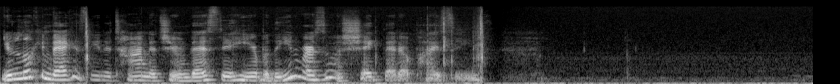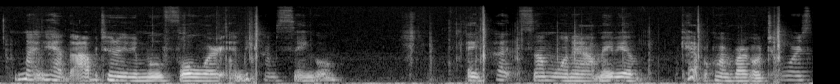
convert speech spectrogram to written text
You're looking back and seeing the time that you're invested here, but the universe is to shake that up, Pisces. You might have the opportunity to move forward and become single and cut someone out, maybe a Capricorn, Virgo, Taurus,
